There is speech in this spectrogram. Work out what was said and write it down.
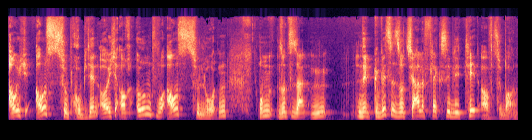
euch auszuprobieren, euch auch irgendwo auszuloten, um sozusagen eine gewisse soziale Flexibilität aufzubauen.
